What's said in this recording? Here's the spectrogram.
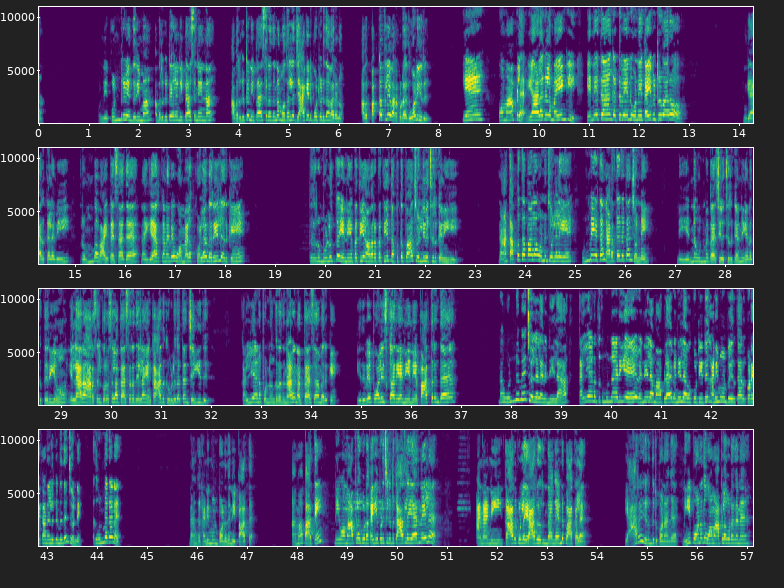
உன்னை கொன்றுவேன் தெரியுமா? அவர்கிட்ட எல்லாம் நீ பேசுனேன்னா அவர்கிட்ட நீ பேசுறதுன்னா முதல்ல ஜாக்கெட் போட்டுட்டு தான் வரணும். அவர் பக்கத்துலேயே வரக்கூடாது ஓடிடு ஏன்? உன் மாப்பிள்ள என் அழகுல மயங்கி என்னைய தான் கட்டுவேன்னு உன்னை கைவிட்டுருவாரோ? யார் கலவி ரொம்ப வாய் பேசாத. நான் ஏற்கனவே உன் மேலே கொலை வெறியில் இருக்கேன். தெரு முழுக்க என்னைய பற்றியும் அவரை பற்றியும் தப்பு தப்பாக சொல்லி வச்சிருக்க நீ. நான் தப்பு தப்பாலாம் ஒன்றும் சொல்லலையே. உண்மையை தான் நடத்ததை தான் சொன்னேன். நீ என்ன உண்மை பேசி வச்சிருக்கேன்னு எனக்கு தெரியும். எல்லாரும் அரசல் புரசலாக பேசுறதெல்லாம் என் காதுக்கு விழுகத்தான் செய்யுது. கல்யாண பொண்ணுங்கிறதுனால நான் பேசாமல் இருக்கேன். இதுவே போலீஸ்காரியா நீ என்னைய பார்த்துருந்த? நான் ஒண்ணுமே சொல்லல வெண்ணிலா. கல்யாணத்துக்கு முன்னாடியே வெண்ணிலா மாப்பிள்ள வெண்ணிலாவை கூட்டிட்டு ஹனிமூன் போயிருக்காரு கொடைக்கானலுக்குன்னு தான் சொன்னேன். அது உண்மைதானே? நாங்க ஹனிமூன் போனதை நீ பார்த்த. ஆமா பார்த்தேன். நீ உன் மாப்பிள்ள கூட கையை பிடிச்சிக்கிட்டு கார்ல ஏறினேல? ஆனா நீ காருக்குள்ள யாரும் இருந்தாங்கன்னு பார்க்கல. யாரும் இருந்துட்டு போனாங்க. நீ போனது உன் மாப்பிள்ள கூட தானே?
